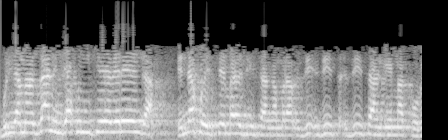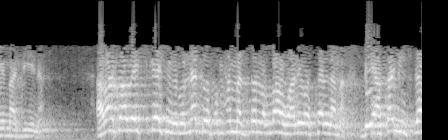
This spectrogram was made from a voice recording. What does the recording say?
buli ramazaani nja kunyiikira eberenga ennaku ezisembayo ziyisanga emakka oba emadiina abantu ab'ekika ekyo be bonna ddofe muhammadi salllahu alaihi wasallama be yasanyusa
